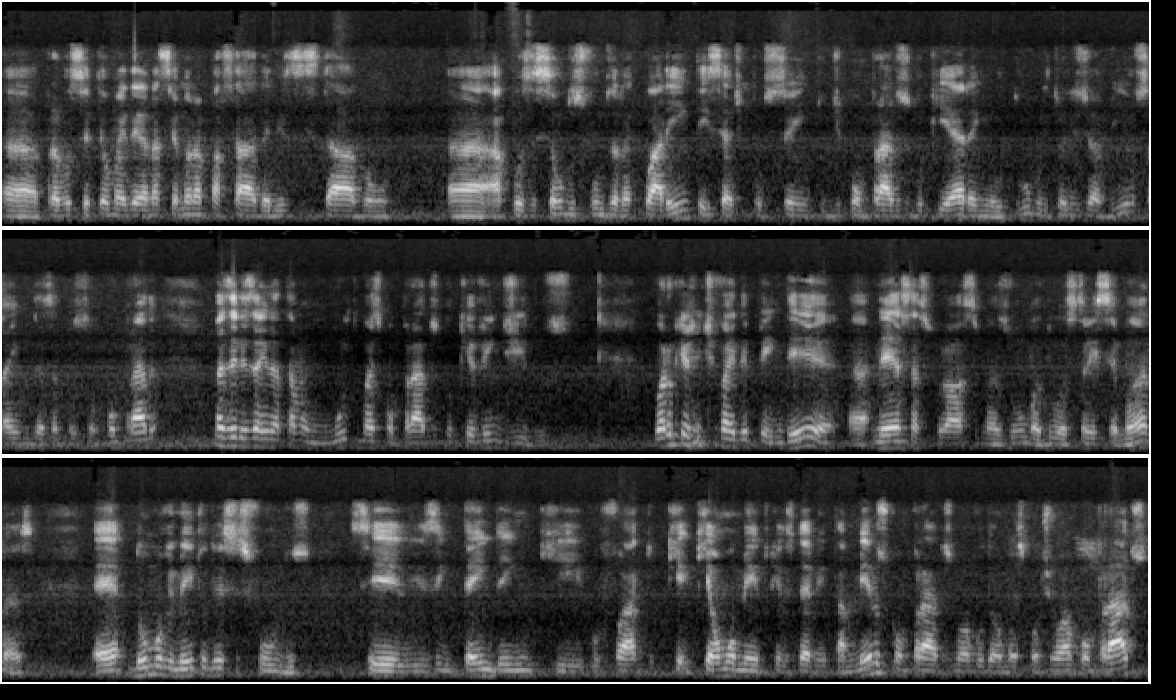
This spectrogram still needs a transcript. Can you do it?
Uh, Para você ter uma ideia, na semana passada eles estavam a posição dos fundos era 47% de comprados do que era em outubro, então eles já vinham saindo dessa posição comprada, mas eles ainda estavam muito mais comprados do que vendidos. Agora, o que a gente vai depender uh, nessas próximas uma, duas, três semanas é do movimento desses fundos. Se eles entendem que o fato que, que é um momento que eles devem estar menos comprados no algodão, mas continuar comprados,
